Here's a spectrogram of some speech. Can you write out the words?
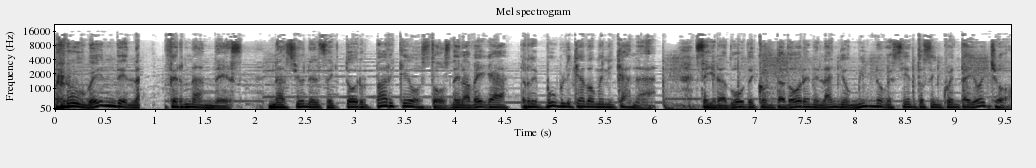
Rubén de Lara Fernández nació en el sector Parque Hostos de La Vega, República Dominicana. Se graduó de contador en el año 1958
